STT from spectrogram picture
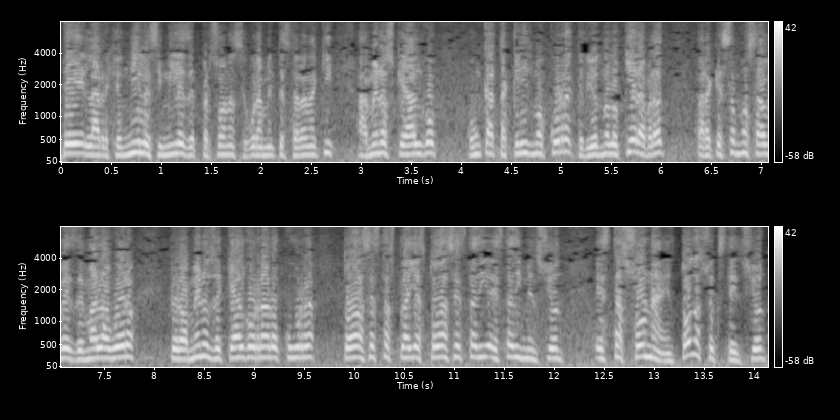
de la región, miles y miles de personas seguramente estarán aquí, a menos que algo, un cataclismo ocurra, que Dios no lo quiera, ¿verdad? Para que somos aves de mal agüero, pero a menos de que algo raro ocurra, todas estas playas, toda esta, esta dimensión, esta zona en toda su extensión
